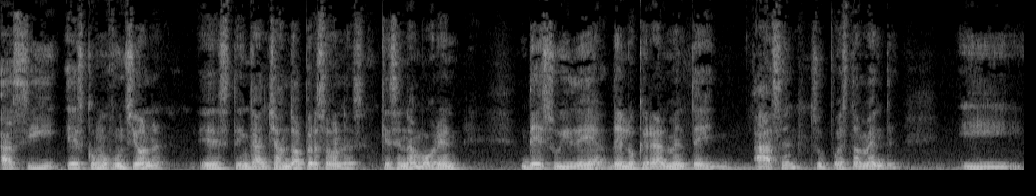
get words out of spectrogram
así es como funciona, este, enganchando a personas que se enamoren de su idea, de lo que realmente hacen, supuestamente, y,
